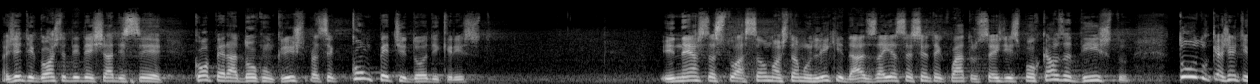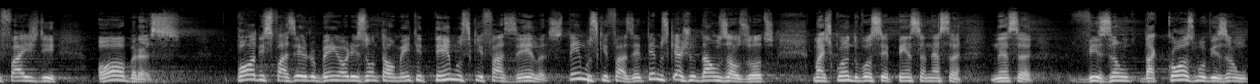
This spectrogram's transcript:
A gente gosta de deixar de ser cooperador com Cristo para ser competidor de Cristo. E nesta situação nós estamos liquidados. Aí a 64, 6 diz: por causa disto, tudo que a gente faz de obras Podes fazer o bem horizontalmente, temos que fazê-las, temos que fazer, temos que ajudar uns aos outros, mas quando você pensa nessa, nessa visão da cosmovisão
